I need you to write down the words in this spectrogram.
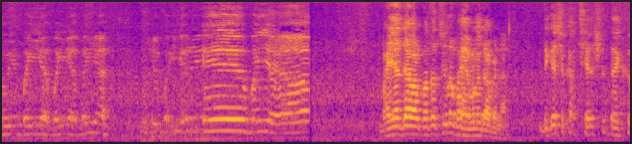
ওই ভাইয়া ভাইয়া ভাইয়া। ভাইয়া রে ভাইয়া। ভাইয়া যাওয়ার কথা ছিল, ভাইয়া বলে যাবে না। এদিকে এসো, কাছে এসো, দেখো।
